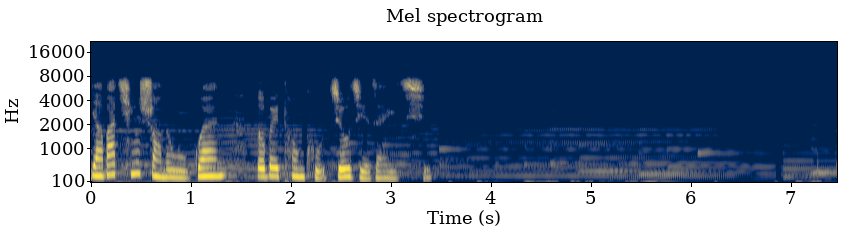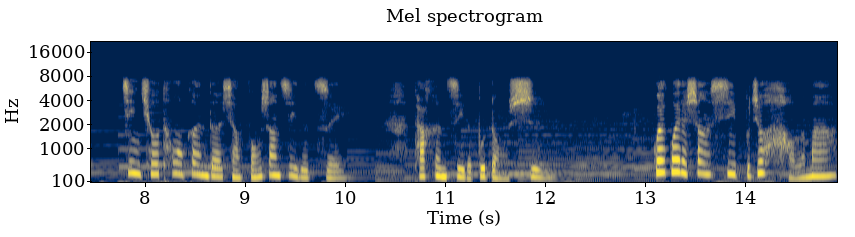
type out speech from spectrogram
哑巴清爽的五官都被痛苦纠结在一起。静秋痛恨的想缝上自己的嘴，他恨自己的不懂事，乖乖的上戏不就好了吗？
